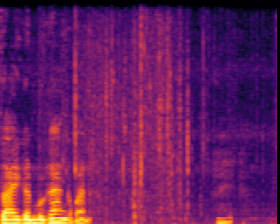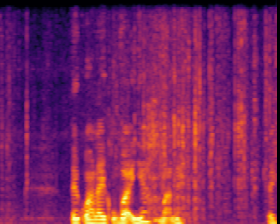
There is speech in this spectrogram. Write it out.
Dài gần một gang các bạn ạ. Đấy. đây quả này cũng vậy nhé các bạn này. Đây.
